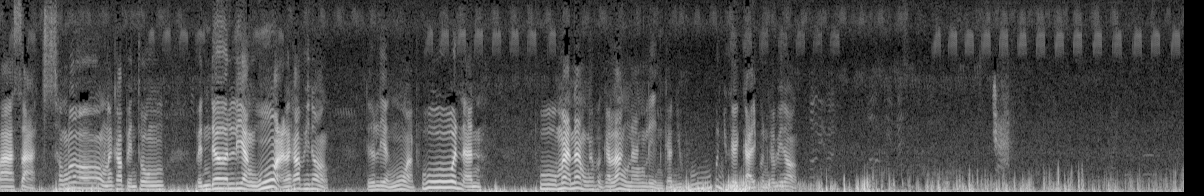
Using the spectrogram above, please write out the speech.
ปราสาทช่องร่องนะครับ เป็นธงเป็นเดินเลี้ยงงัวนะครับ พี่น้องเดินเลี้ยงงัวพูนอัน ผู้มาน้ำครับเพิ่นกำลังนางเล่นกันอยู่พูนอยู่ไกลๆเพิ่นครับพี่น้องไป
